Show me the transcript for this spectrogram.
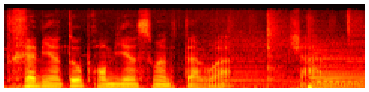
très bientôt. Prends bien soin de ta voix. Ciao.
